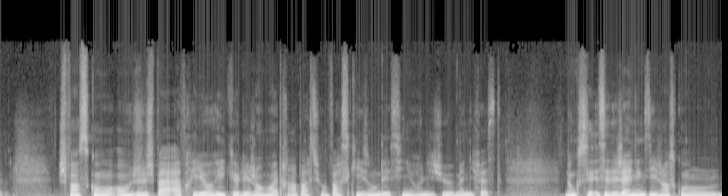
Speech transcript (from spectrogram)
je pense qu'on ne juge pas a priori que les gens vont être impartiaux parce qu'ils ont des signes religieux manifestes. Donc c'est déjà une exigence qu'on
